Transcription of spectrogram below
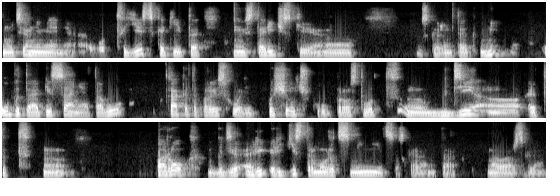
Но тем не менее, вот есть какие-то ну, исторические, э, скажем так, опыты описания того, как это происходит по щелчку. Просто вот э, где э, этот э, порог, где регистр может смениться, скажем так, на ваш взгляд?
